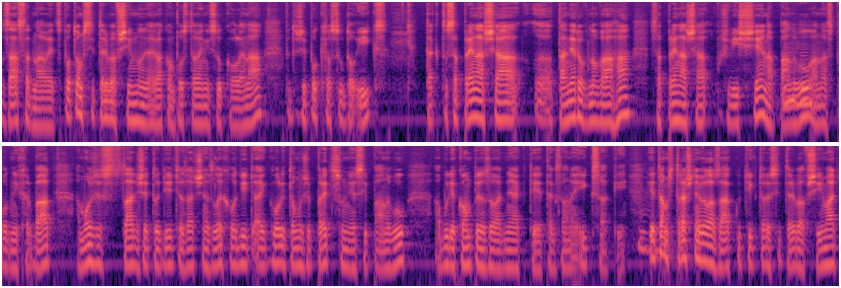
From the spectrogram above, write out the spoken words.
zásadná vec. Potom si treba všimnúť aj v akom postavení sú kolená, pretože pokiaľ sú do X, tak to sa prenáša, e, tá nerovnováha sa prenáša už vyššie na panvu mm-hmm. a na spodný chrbát a môže stať, že to dieťa začne zle chodiť aj kvôli tomu, že predsunie si panvu a bude kompenzovať nejak tie tzv. x-aky. Mm-hmm. Je tam strašne veľa zákutí, ktoré si treba všímať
